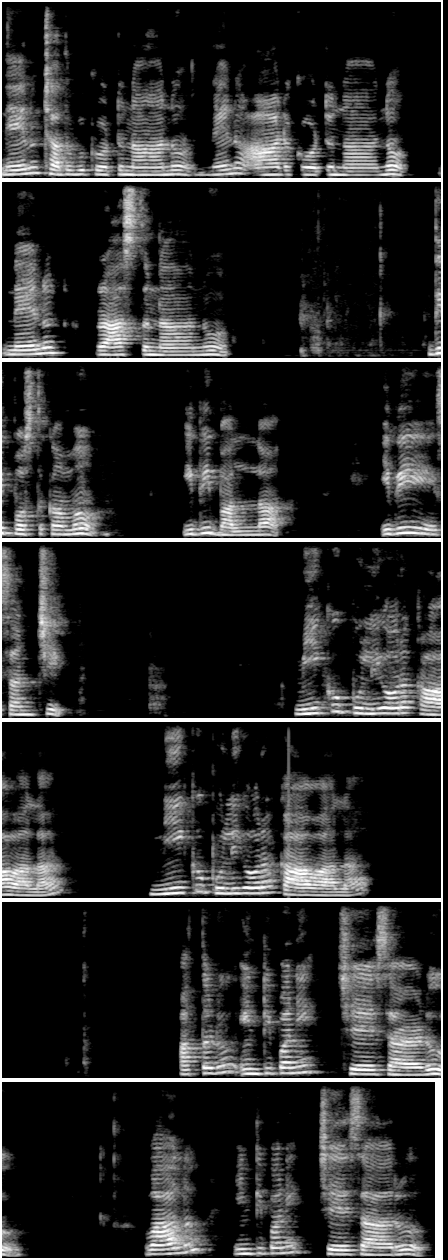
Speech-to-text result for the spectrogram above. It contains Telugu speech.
నేను చదువుకుంటున్నాను నేను ఆడుకుంటున్నాను నేను రాస్తున్నాను. ఇది పుస్తకము. ఇది బల్ల. ఇది సంచి. మీకు పులిహోర కావాలా? నీకు పులిహోర కావాలా? అతడు ఇంటి పని చేశాడు. వాళ్ళు ఇంటి పని చేశారు.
